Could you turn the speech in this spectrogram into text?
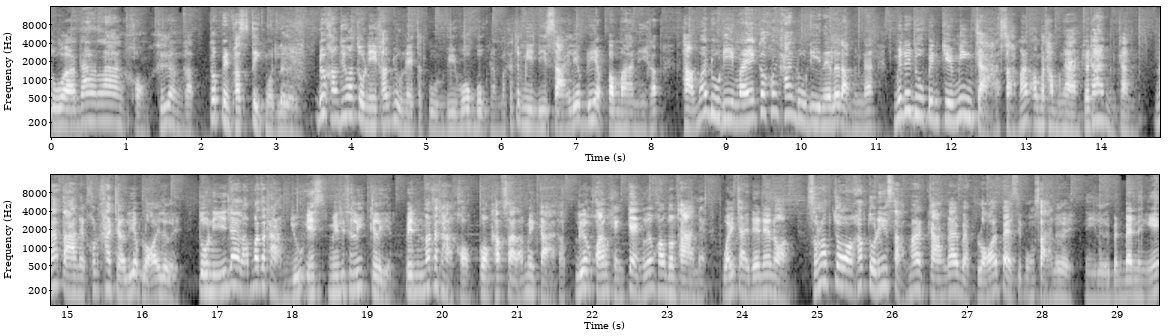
ตัวด้านล่างของเครื่องครับ ก็เป็นพลาสติกหมดเลย ด้วยความที่ว่าตัวนี้ครับอยู่ในตระกูล vivo book นะมันก็จะมีดีไซน์เรียบๆประมาณนี้ครับ ถามว่าดูดีไหมก็ค่อนข้างดูดีในระดับหนึ่งนะ ไม่ได้ดูเป็นเกมมิ่งจ๋าสามารถเอามาทำงานก็ได้เหมือนกัน หน้าตาเนี่ยค่อนข้างจะเรียบร้อยเลย ตัวนี้ได้รับมาตรฐาน US Military Grade เป็นมาตรฐานของกองทัพสหรัฐอเมริกาครับ เรื่องความแข็งแกร่งเรื่องความทนทานเนี่ยไว้ใจได้แน่นอนสำหรับจอครับตัวนี้สามารถกางได้แบบ 180 องศาเลย นี่เลยแบนๆอย่างนี้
